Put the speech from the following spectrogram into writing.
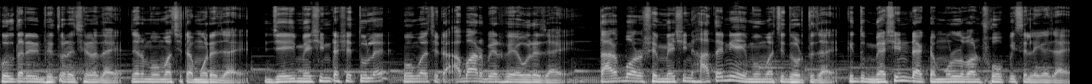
ফুলদানির ভিতরে ছেড়ে দেয় যেন মৌমাছিটা মরে যায়। যেই মেশিনটা সে তুলে, মৌমাছিটা আবার বের হয়ে উড়ে যায়। তারপর সে মেশিন হাতে নিয়ে মৌমাছি ধরতে যায়। কিন্তু মেশিনটা একটা মূল্যবান শো পিসে লেগে যায়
